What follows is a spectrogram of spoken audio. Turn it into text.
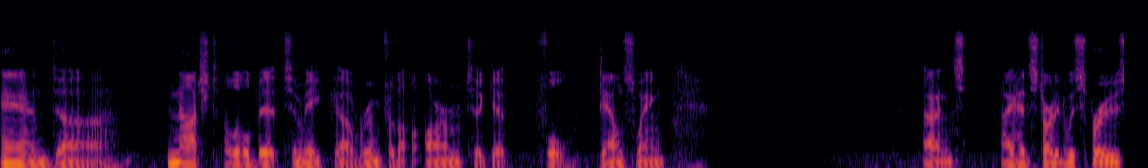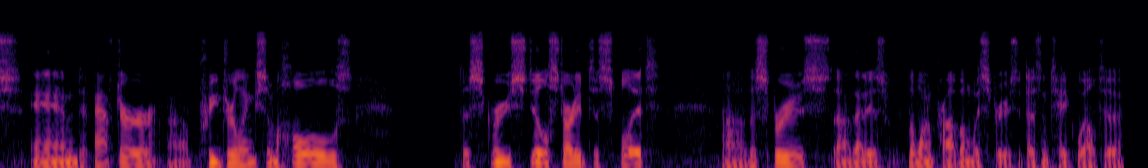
and uh, notched a little bit to make room for the arm to get full downswing. And I had started with spruce, and after uh, pre drilling some holes, the screws still started to split. Uh, the spruce, uh, that is the one problem with spruce, it doesn't take well to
